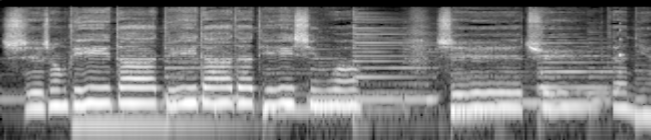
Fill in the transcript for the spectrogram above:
时钟滴答滴答的提醒我，逝去的年，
